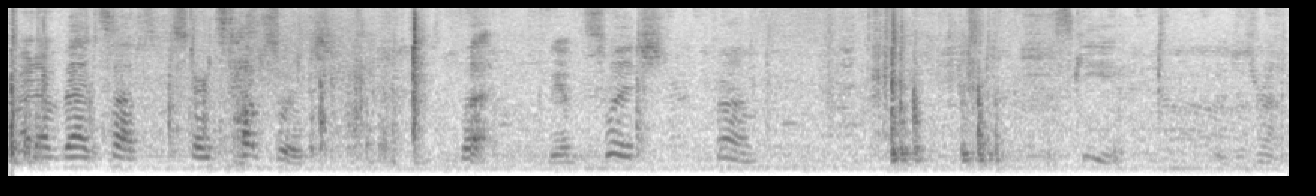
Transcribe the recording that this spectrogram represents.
we might have a bad stop, start stop switch. But we have the switch from the ski. We'll just run it.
